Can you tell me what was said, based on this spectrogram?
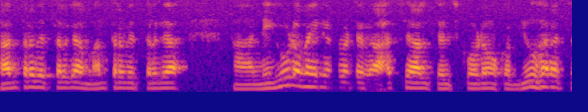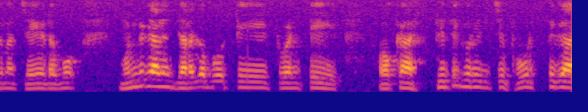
తంత్రవేత్తలుగా మంత్రవేత్తలుగా నిగూఢమైనటువంటి రహస్యాలు తెలుసుకోవడం ఒక వ్యూహ రచన చేయడము ముందుగానే జరగబోయేటువంటి ఒక స్థితి గురించి పూర్తిగా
